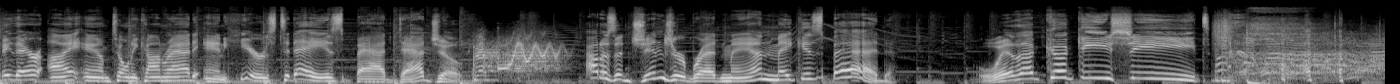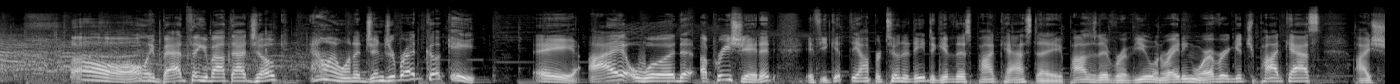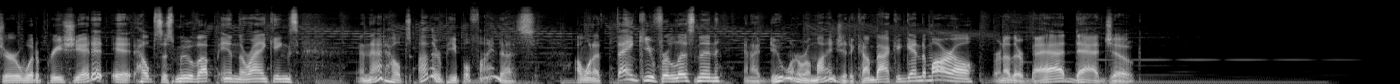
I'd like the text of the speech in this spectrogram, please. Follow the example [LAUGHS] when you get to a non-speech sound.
Hey there, I am Tony Conrad, and here's today's bad dad joke. How does a gingerbread man make his bed? With a cookie sheet! [LAUGHS] oh, only bad thing about that joke? Now I want a gingerbread cookie. Hey, I would appreciate it if you get the opportunity to give this podcast a positive review and rating wherever you get your podcasts. I sure would appreciate it. It helps us move up in the rankings, and that helps other people find us. I want to thank you for listening, and I do want to remind you to come back again tomorrow for another bad dad joke.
